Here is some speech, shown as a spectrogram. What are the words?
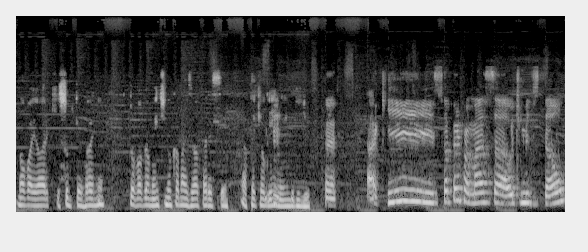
Nova York subterrânea, provavelmente nunca mais vai aparecer, até que alguém lembre disso. Aqui, só pra informar, essa última edição,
